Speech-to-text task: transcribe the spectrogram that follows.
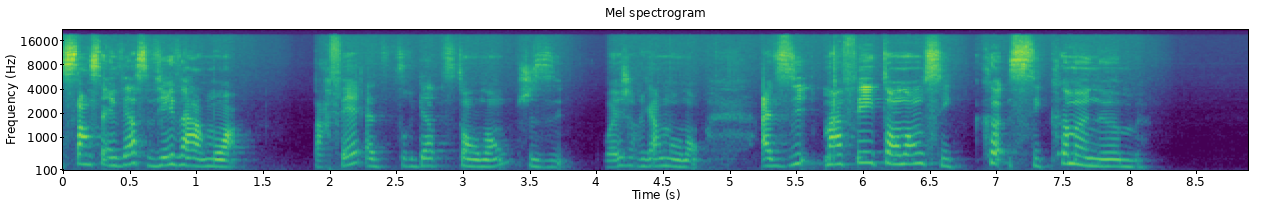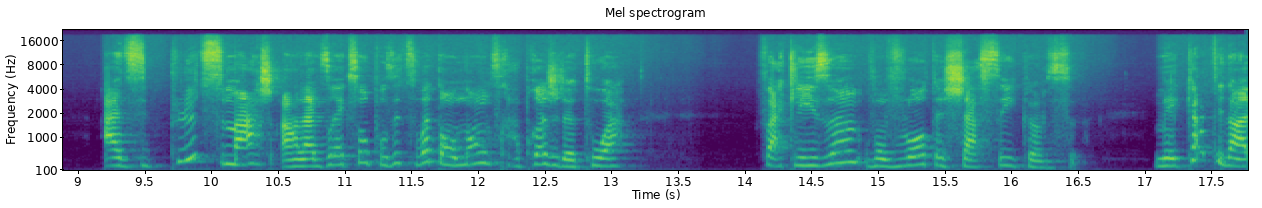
sens inverse, viens vers moi. Parfait. Elle dit, tu regardes ton nom? Je dis, ouais, je regarde mon nom. Elle dit, ma fille, ton co- c'est comme un homme. Elle dit, plus tu marches en la direction opposée, tu vois, ton ombre se rapproche de toi. Fait que les hommes vont vouloir te chasser comme ça. Mais quand tu es dans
